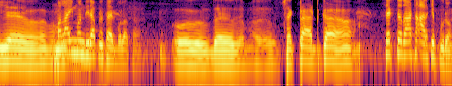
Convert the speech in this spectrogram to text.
ये मलाई मंदिर आपने शायद बोला था। सेक्टर आठ का सेक्टर आठ आर के पुरम।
